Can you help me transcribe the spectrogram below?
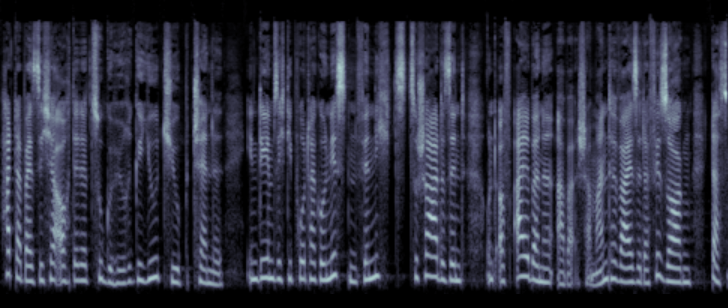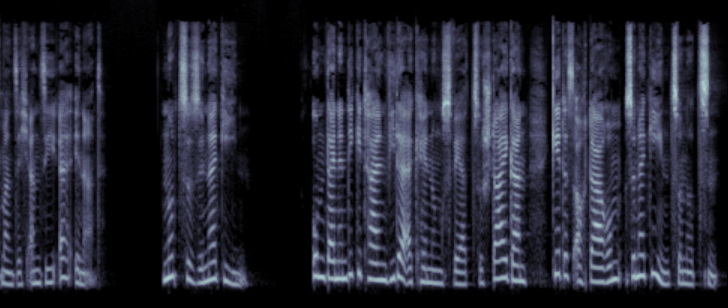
hat dabei sicher auch der dazugehörige YouTube-Channel, in dem sich die Protagonisten für nichts zu schade sind und auf alberne, aber charmante Weise dafür sorgen, dass man sich an sie erinnert. Nutze Synergien. Um deinen digitalen Wiedererkennungswert zu steigern, geht es auch darum, Synergien zu nutzen.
